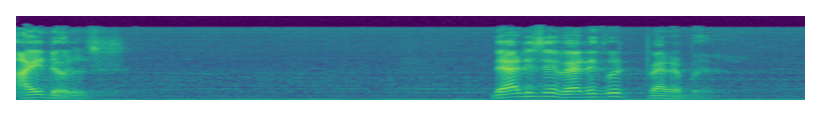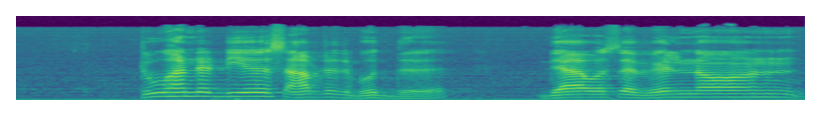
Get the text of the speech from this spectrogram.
idols. That is a very good parable. 200 years after the Buddha, there was a well-known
